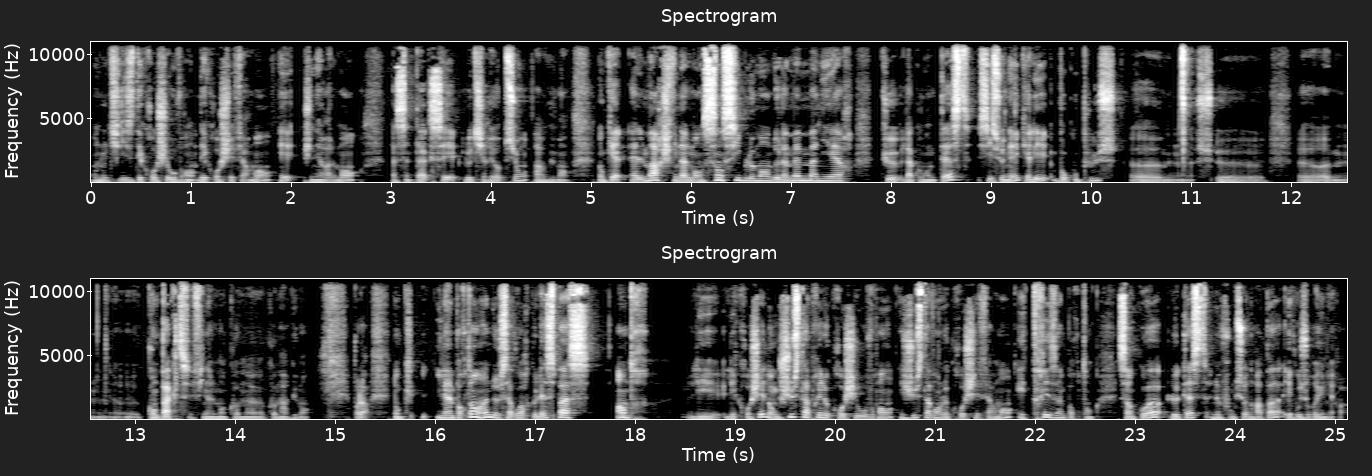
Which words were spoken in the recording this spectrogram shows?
on utilise des crochets ouvrants, des crochets fermants, et généralement, la syntaxe, c'est le tirer option argument. Donc elle, marche finalement sensiblement de la même manière que la commande test, si ce n'est qu'elle est beaucoup plus euh, euh, euh, compacte finalement comme, comme argument. Voilà, donc il est important hein, de savoir que l'espace entre les, crochets, donc juste après le crochet ouvrant et juste avant le crochet fermant est très important, sans quoi le test ne fonctionnera pas et vous aurez une erreur.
